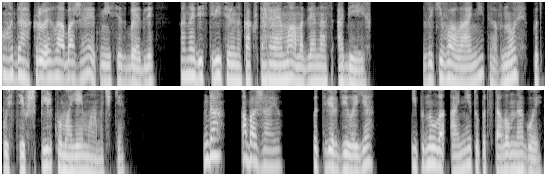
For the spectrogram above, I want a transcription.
О да, Круэлла обожает миссис Бэдли. Она действительно как вторая мама для нас обеих. Закивала Анита, вновь подпустив шпильку моей мамочке. Да, обожаю, подтвердила я и пнула Аниту под столом ногой,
